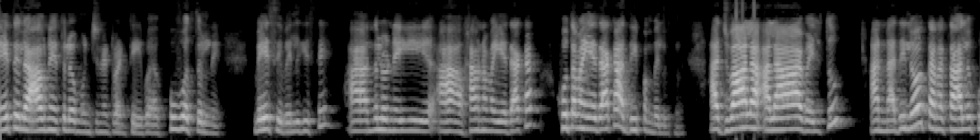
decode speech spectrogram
నేతులు ఆవు నేతిలో ముంచినటువంటి పువ్వొత్తుల్ని వేసి వెలిగిస్తే అందులో నెయ్యి ఆ హవనం అయ్యేదాకా హుతం అయ్యేదాకా ఆ దీపం వెలుగుతుంది. ఆ జ్వాల అలా వెళ్తూ ఆ నదిలో తన తాలూకు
